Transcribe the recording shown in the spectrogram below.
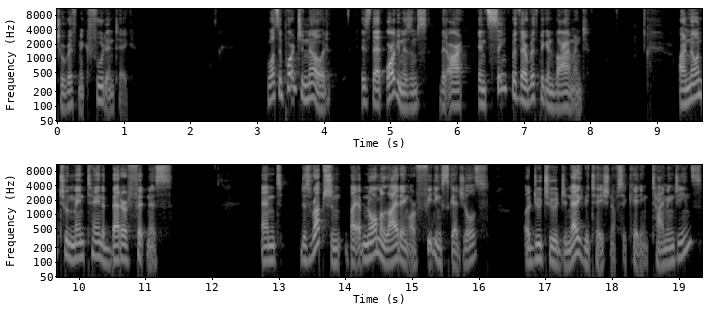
to rhythmic food intake. What's important to note is that organisms that are in sync with their rhythmic environment are known to maintain a better fitness. And disruption by abnormal lighting or feeding schedules, or due to genetic mutation of circadian timing genes,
